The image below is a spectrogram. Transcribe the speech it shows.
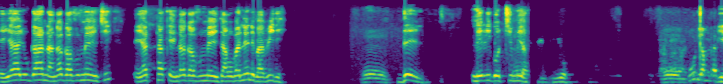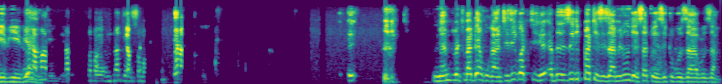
eya uganda nga gavumenti eya ttaka nga gavumenti abo banene babiri. Eh. then ne ligo tiimu yaffeyo eh, byebyebyange kibadde nkuga nti ziri parties za mirundi esatu ezitubuzaabuza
